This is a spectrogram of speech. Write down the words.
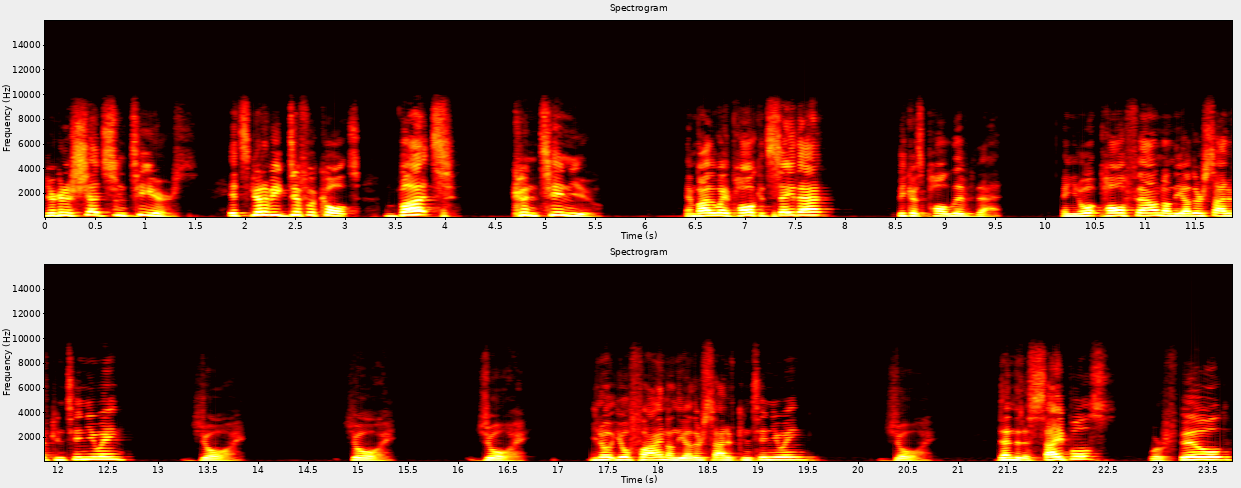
you're going to shed some tears. It's going to be difficult, but continue. And by the way, Paul could say that because Paul lived that. And you know what Paul found on the other side of continuing? Joy. Joy. Joy. You know what you'll find on the other side of continuing? Joy. Then the disciples were filled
